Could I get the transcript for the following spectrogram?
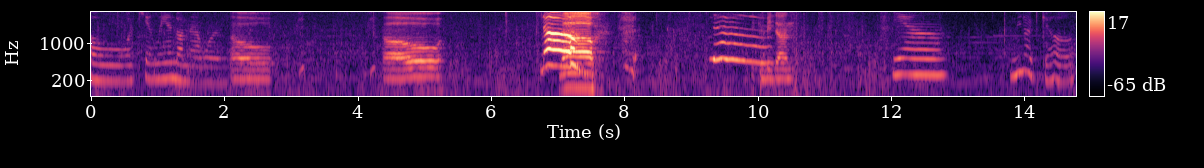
Oh, I can't land on that one. Oh. Oh. No! No. No! It can be done. Yeah. I mean, I guess.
